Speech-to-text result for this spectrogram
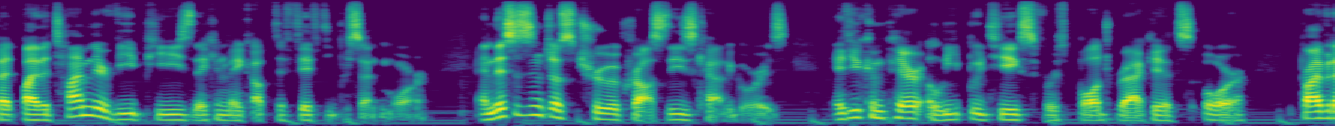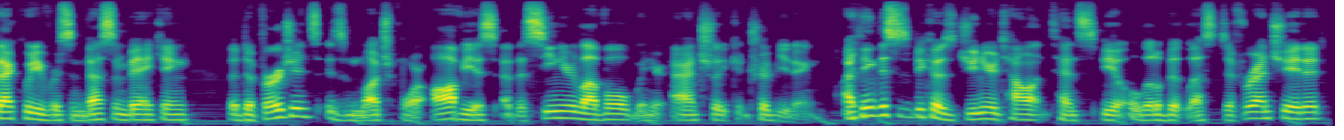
but by the time they're VPs, they can make up to 50% more. And this isn't just true across these categories. If you compare elite boutiques versus bulge brackets or private equity versus investment banking, the divergence is much more obvious at the senior level when you're actually contributing. I think this is because junior talent tends to be a little bit less differentiated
